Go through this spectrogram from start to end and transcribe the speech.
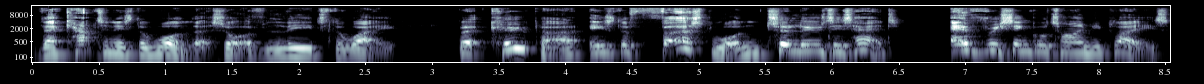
their captain is the one that sort of leads the way. But Cooper is the first one to lose his head every single time he plays,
